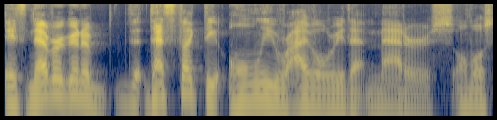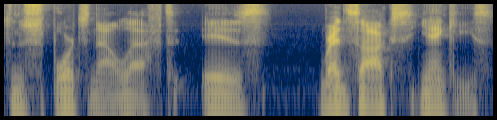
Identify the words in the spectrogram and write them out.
it's never going to, that's like the only rivalry that matters almost in sports now left is Red Sox, Yankees.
